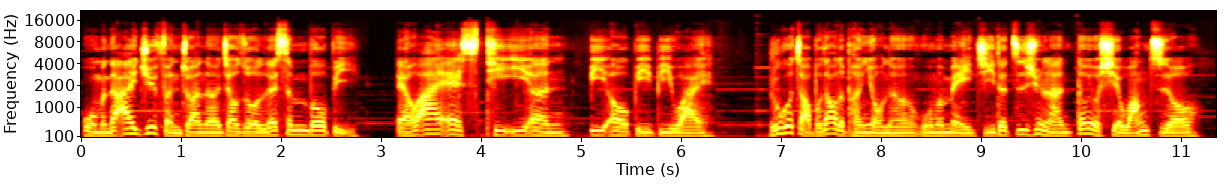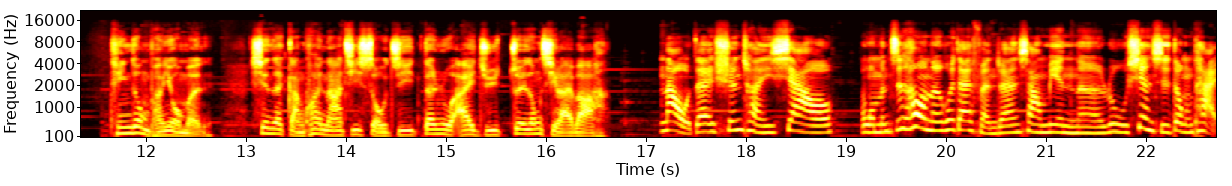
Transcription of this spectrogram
我们的 IG 粉砖呢叫做 Listen Bobby，L I S T E N B O B B Y。如果找不到的朋友呢，我们每集的资讯栏都有写网址哦。听众朋友们，现在赶快拿起手机登入 IG 追踪起来吧。那我再宣传一下哦。我们之后呢，会在粉砖上面呢录现实动态，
